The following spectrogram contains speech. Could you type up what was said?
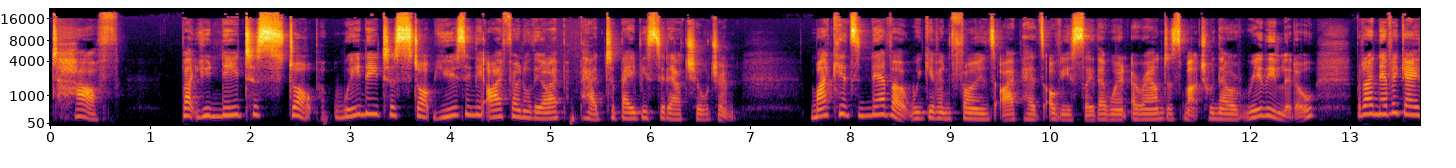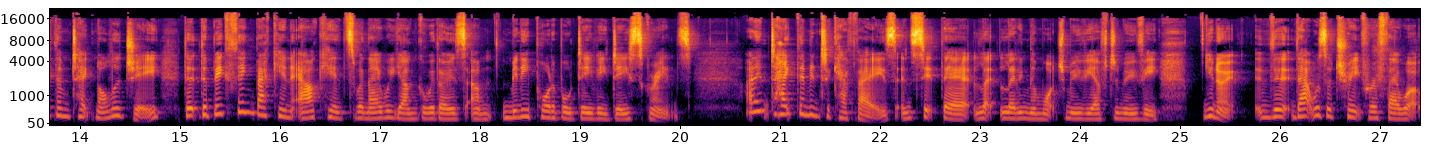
tough but you need to stop. We need to stop using the iPhone or the iPad to babysit our children. My kids never were given phones, iPads. Obviously, they weren't around as much when they were really little, but I never gave them technology. The, the big thing back in our kids when they were younger were those um, mini portable DVD screens. I didn't take them into cafes and sit there let, letting them watch movie after movie. You know, the, that was a treat for if they were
